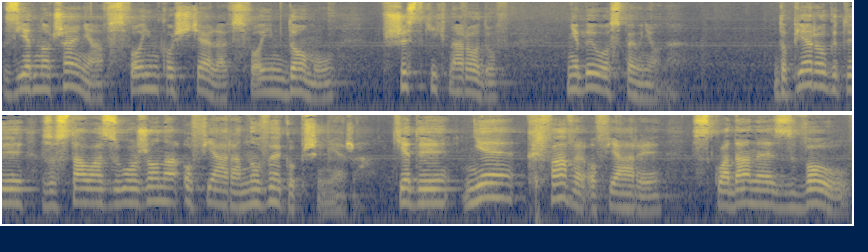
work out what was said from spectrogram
zjednoczenia w swoim Kościele, w swoim domu wszystkich narodów nie było spełnione. Dopiero gdy została złożona ofiara nowego przymierza, kiedy nie krwawe ofiary składane z wołów,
